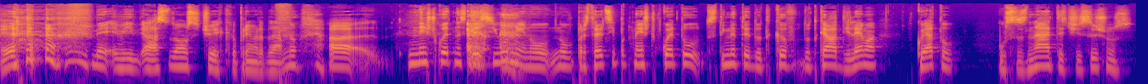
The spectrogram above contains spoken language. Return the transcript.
не, еми, аз много се чуех какъв пример да дам, но а, нещо, което не сте сигурни, но, но представете си пък нещо, което стигнете до, такъв, до такава дилема, в която осъзнаете, че всъщност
